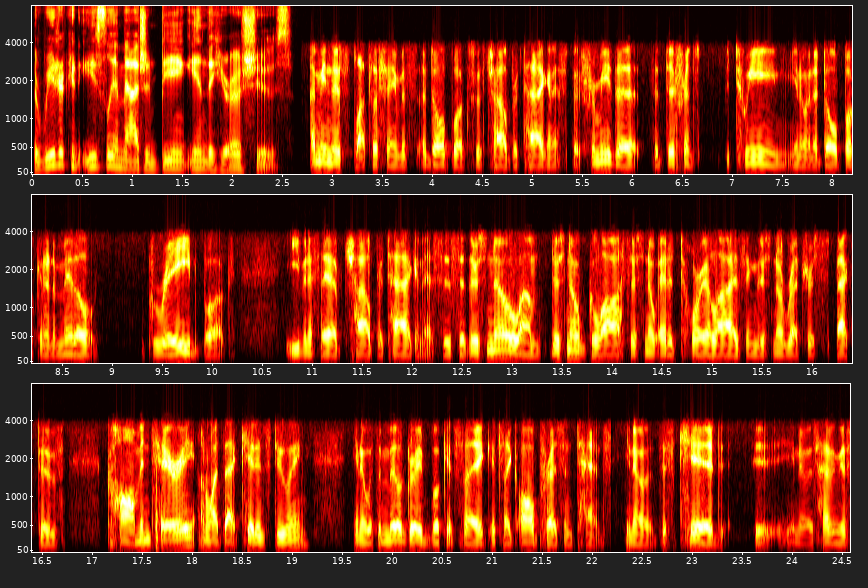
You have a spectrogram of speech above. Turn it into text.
The reader can easily imagine being in the hero's shoes. I mean, there's lots of famous adult books with child protagonists, but for me, the the difference between you know an adult book and a middle grade book, even if they have child protagonists, is that there's no um, there's no gloss, there's no editorializing, there's no retrospective commentary on what that kid is doing. You know, with a middle grade book, it's like it's like all present tense. You know, this kid, you know, is having this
